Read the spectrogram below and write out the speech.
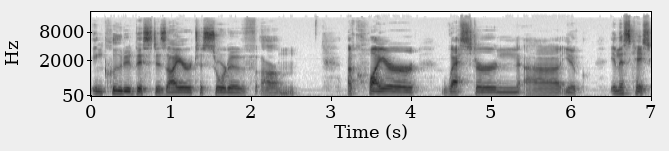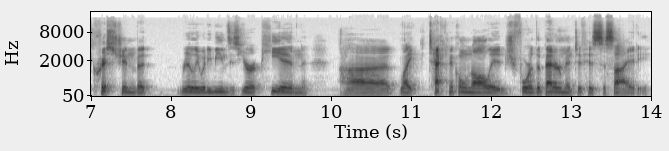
included this desire to sort of um, acquire Western uh, you know in this case Christian but really what he means is European uh, like technical knowledge for the betterment of his society.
